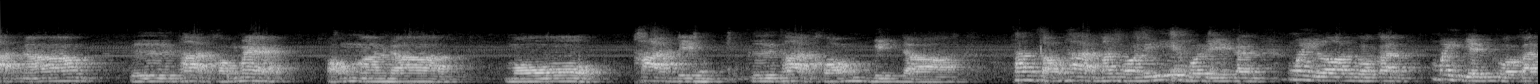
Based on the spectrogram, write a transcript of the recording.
าตุน้ำคือธาตุของแม่ ของมารดา โมธาตุดิน คือธาตุของบิดา ทั้งสองธาตุมันพอดีพอดีกัน ไม่ร้อนกว่ากัน ไม่เย็นกว่ากัน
